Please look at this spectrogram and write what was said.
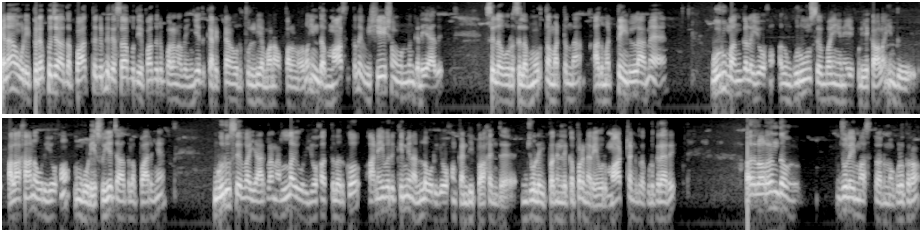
ஏன்னா அவங்களுடைய பிறப்பு ஜாதத்தை பார்த்துக்கிட்டு தசாபதியை பார்த்துட்டு பலனை வைங்க இது கரெக்டான ஒரு துல்லியமான பலன் வரும். இந்த மாசத்துல விசேஷம் ஒன்றும் கிடையாது. சில ஒரு சில மூர்த்தம் மட்டும்தான். அது மட்டும் இல்லாம குரு மங்கள யோகம். அதுவும் குருவும் செவ்வாய் இணையக்கூடிய காலம். இது அழகான ஒரு யோகம். உங்களுடைய சுய ஜாதத்துல பாருங்க. குரு செவ்வாய் யாருக்கெல்லாம் நல்ல ஒரு யோகத்துல இருக்கோ அனைவருக்குமே நல்ல ஒரு யோகம் கண்டிப்பாக இந்த ஜூலை பதினேழுக்கு அப்புறம் நிறைய ஒரு மாற்றங்களை கொடுக்குறாரு. அதனால இந்த ஜூலை மாசத்தை நம்ம கொடுக்குறோம்.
